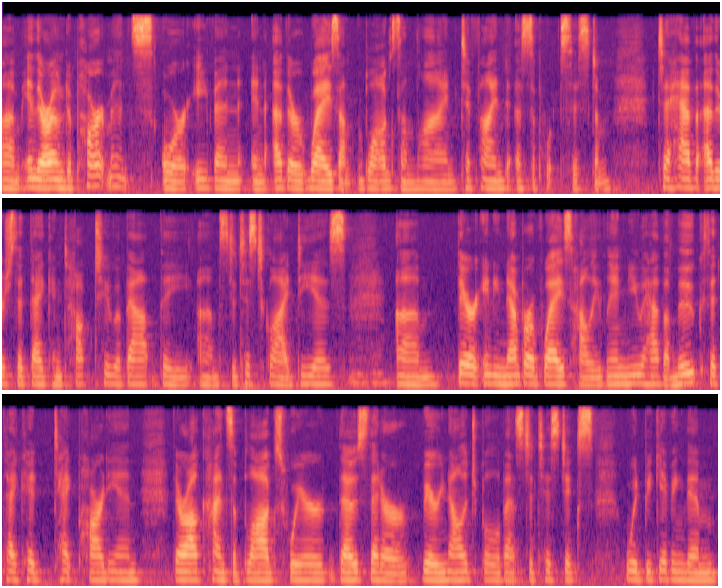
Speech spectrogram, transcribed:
um, in their own departments or even in other ways, on blogs online, to find a support system, to have others that they can talk to about the um, statistical ideas. Um, there are any number of ways, Hollylynne, you have a MOOC that they could take part in. There are all kinds of blogs where those that are very knowledgeable about statistics would be giving them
